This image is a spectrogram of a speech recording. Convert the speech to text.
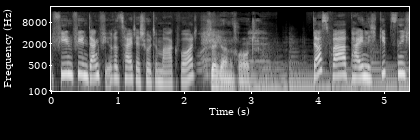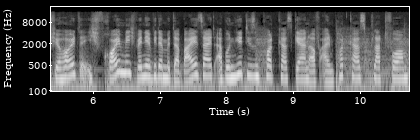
Vielen, vielen Dank für Ihre Zeit, Herr Schulte-Markwort. Sehr gerne, Frau Ott. Das war Peinlich gibt's nicht für heute. Ich freue mich, wenn ihr wieder mit dabei seid. Abonniert diesen Podcast gerne auf allen Podcast-Plattformen.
